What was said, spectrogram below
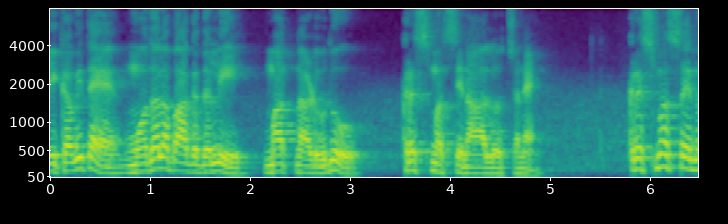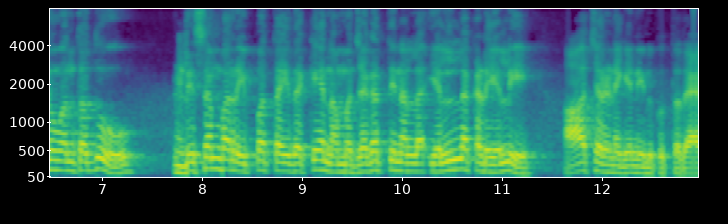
ಈ ಕವಿತೆ ಮೊದಲ ಭಾಗದಲ್ಲಿ ಮಾತನಾಡುವುದು ಕ್ರಿಸ್ಮಸ್ಸಿನ ಆಲೋಚನೆ. ಕ್ರಿಸ್ಮಸ್ ಎನ್ನುವಂಥದ್ದು ಡಿಸೆಂಬರ್ ಇಪ್ಪತ್ತೈದಕ್ಕೆ ನಮ್ಮ ಜಗತ್ತಿನಲ್ಲ ಎಲ್ಲ ಕಡೆಯಲ್ಲಿ ಆಚರಣೆಗೆ ನಿಲುಕುತ್ತದೆ.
